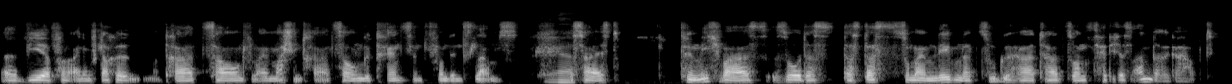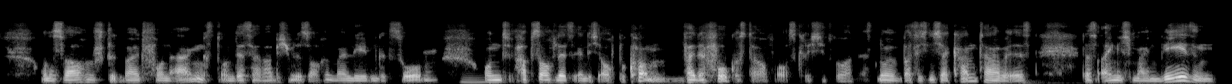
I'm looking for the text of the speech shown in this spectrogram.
äh, wir von einem Stacheldrahtzaun, von einem Maschendrahtzaun getrennt sind von den Slums. Ja. Das heißt, für mich war es so, dass, dass das zu meinem Leben dazugehört hat, sonst hätte ich das andere gehabt. Und es war auch ein Stück weit von Angst und deshalb habe ich mir das auch in mein Leben gezogen mhm. und habe es auch letztendlich auch bekommen, weil der Fokus darauf ausgerichtet worden ist. Nur was ich nicht erkannt habe, ist, dass eigentlich mein Wesen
